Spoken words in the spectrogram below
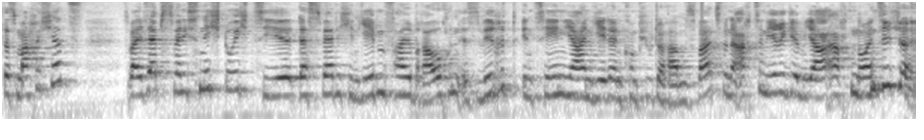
das mache ich jetzt. Weil selbst wenn ich es nicht durchziehe, das werde ich in jedem Fall brauchen. Es wird in zehn Jahren jeder einen Computer haben. Es war jetzt für eine 18-Jährige im Jahr 98, äh,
